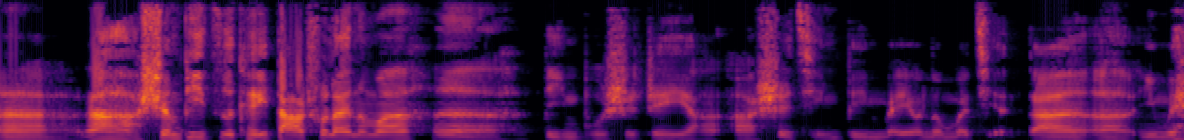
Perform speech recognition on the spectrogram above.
啊，那生僻字可以打出来了吗？嗯，并不是这样啊，事情并没有那么简单啊，因为，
